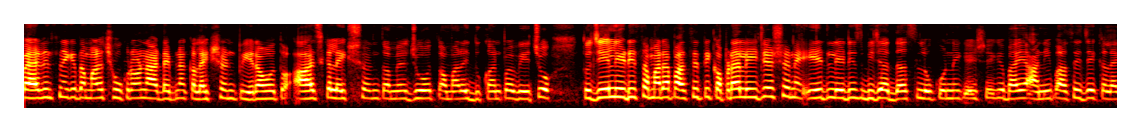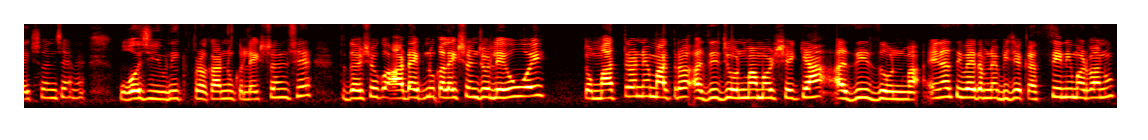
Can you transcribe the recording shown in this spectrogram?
પેરેન્ટ્સને કે તમારા છોકરાઓને આ ટાઈપના કલેક્શન પહેરાવો. તો આ જ કલેક્શન તમે જો તમારી દુકાન પર વેચો, તો જે લેડીઝ તમારા પાસેથી કપડાં લઈ જશે ને, એ જ લેડીઝ બીજા દસ લોકોને કહેશે કે ભાઈ, આની પાસે જે કલેક્શન છે ને, બહુ જ યુનિક પ્રકારનું કલેક્શન છે. તો દર્શકો, આ ટાઈપનું કલેક્શન જો લેવું હોય તો માત્ર ને માત્ર અઝીઝ ઝોનમાં મળશે ક્યાં? અઝીઝ ઝોનમાં. એના સિવાય તમને બીજે કશે નહીં મળવાનું.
